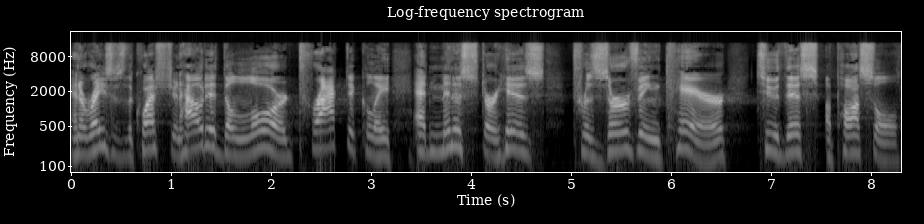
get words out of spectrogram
And it raises the question how did the Lord practically administer his preserving care to this apostle?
